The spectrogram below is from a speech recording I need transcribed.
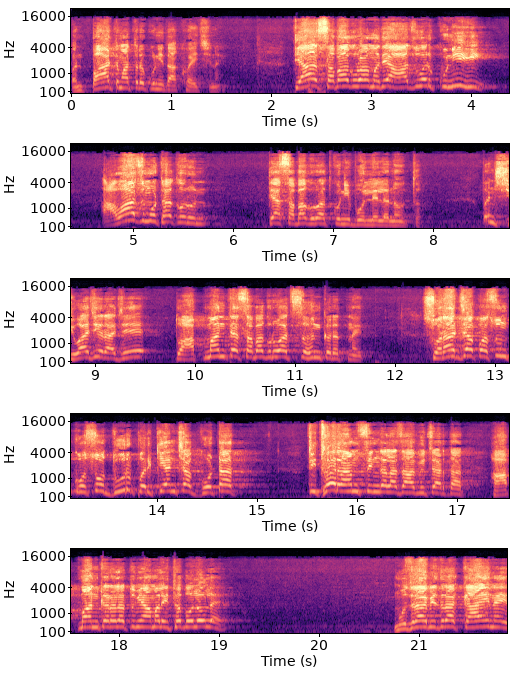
पण पाठ मात्र कुणी दाखवायची नाही. त्या सभागृहामध्ये आजवर कुणीही आवाज मोठा करून त्या सभागृहात कुणी बोललेलं नव्हतं. पण शिवाजीराजे तो अपमान त्या सभागृहात सहन करत नाहीत. स्वराज्यापासून कोसो दूर परकीयांच्या गोटात तिथं रामसिंगाला जा विचारतात हा अपमान करायला तुम्ही आम्हाला इथं बोलवलंय? मुद्रा बिद्रा काय नाही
